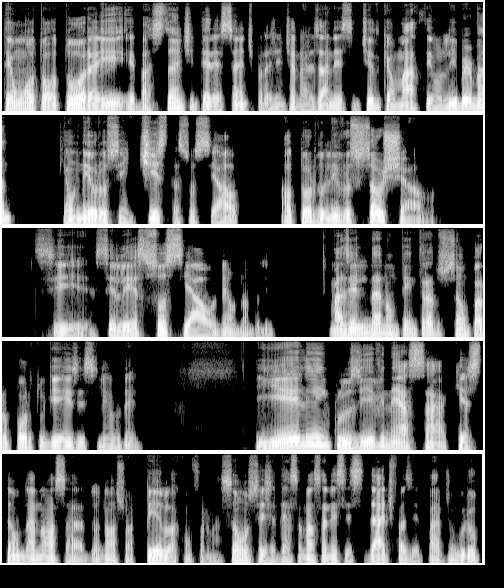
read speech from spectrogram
Tem um outro autor aí, é bastante interessante para a gente analisar nesse sentido, que é o Matthew Lieberman, que é um neurocientista social, autor do livro Social. Se, se lê Social, né, o nome do livro. Mas ele ainda não tem tradução para o português, esse livro dele. E ele, inclusive, nessa questão da nossa, do nosso apelo à conformação, ou seja, dessa nossa necessidade de fazer parte de um grupo,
